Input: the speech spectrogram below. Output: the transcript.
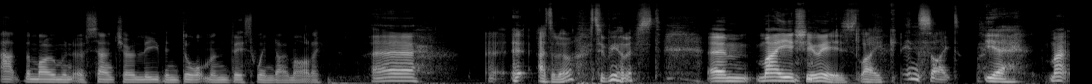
at the moment of Sancho leaving Dortmund this window, Marley? Uh, I don't know, to be honest. Um, my issue is like insight. Yeah, my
